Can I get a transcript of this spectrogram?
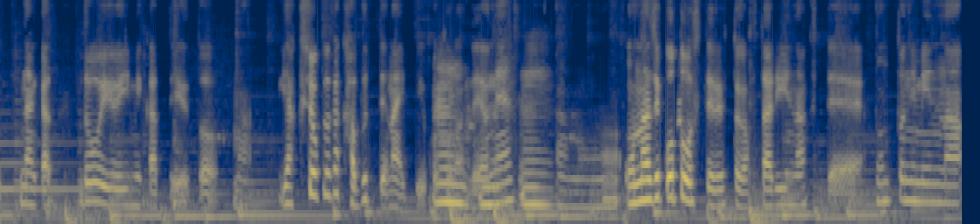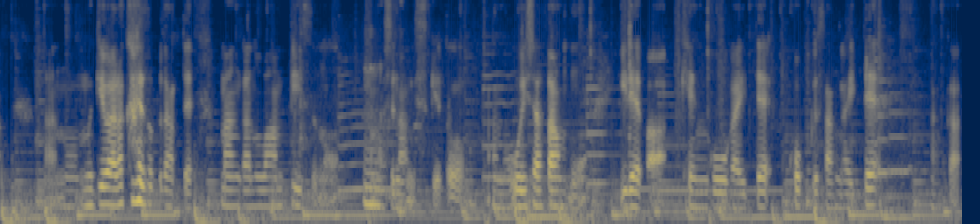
なんかどういう意味かっていうと、まあ、役職がかぶってないっていうことなんだよね。うんうんうん、あの同じことをしてる人が2人いなくて本当にみんなあの麦わら海賊団って漫画の「ワンピースの話なんですけど、うん、あのお医者さんもいれば剣豪がいてコックさんがいてなんか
